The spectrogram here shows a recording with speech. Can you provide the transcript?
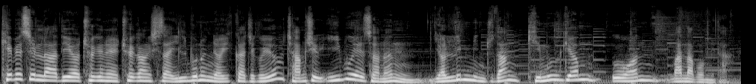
KBS 라디오 최근의 최강시사 1부는 여기까지고요. 잠시 후 2부에서는 열린민주당 김의겸 의원 만나봅니다.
